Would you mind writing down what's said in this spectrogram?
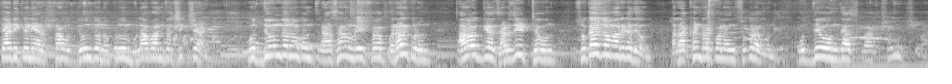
त्या ठिकाणी अष्टा उद्योग दोन करून मुलाबांचं शिक्षण. उद्योग नको करून त्रासानं रेशवा परार करून आरोग्य झडझीट ठेवून सुखाचा मार्ग देऊन राखण रखवलं सुख राखून उद्योग शिवा.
